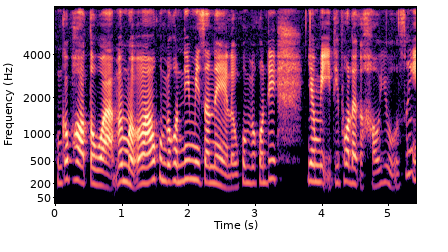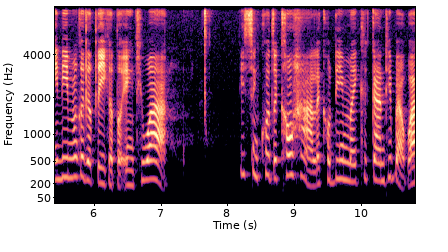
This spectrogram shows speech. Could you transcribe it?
คุณก็พอตัวมันเหมือนว่าคุณเป็นคนที่มีเสน่ห์หรือคุณเป็นคนที่ยังมีอิทธิพลอะไรกับเขาอยู่ ซึ่งอีนี่มันก็จะตีกับตัวเองที่ว่า ที่ฉันควรจะเข้าหาอะไรเขาดีไหมคือการที่แบบว่า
